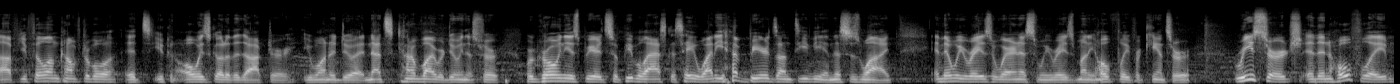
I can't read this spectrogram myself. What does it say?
Uh, if you feel uncomfortable, it's you can always go to the doctor. You want to do it, and that's kind of why we're doing this. We're, we're growing these beards, so people ask us, "Hey, why do you have beards on TV?" And this is why. And then we raise awareness and we raise money, hopefully for cancer research, and then hopefully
